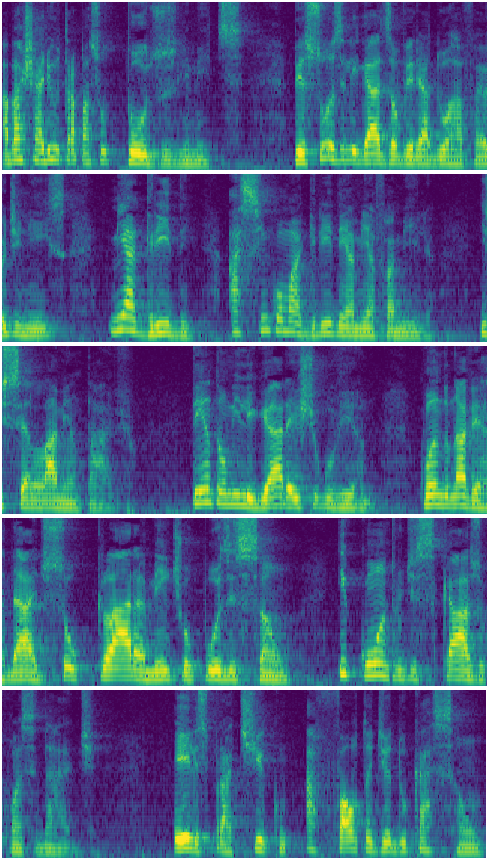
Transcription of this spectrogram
A baixaria ultrapassou todos os limites. Pessoas ligadas ao vereador Rafael Diniz me agridem, assim como agridem a minha família. Isso é lamentável. Tentam me ligar a este governo, quando na verdade sou claramente oposição e contra o descaso com a cidade. Eles praticam a falta de educação.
